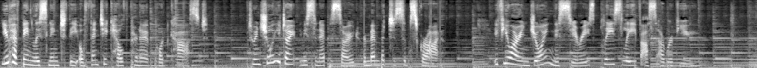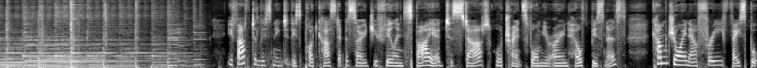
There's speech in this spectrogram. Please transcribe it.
You have been listening to the Authentic Healthpreneur podcast. To ensure you don't miss an episode, remember to subscribe. If you are enjoying this series, please leave us a review. If after listening to this podcast episode you feel inspired to start or transform your own health business, come join our free Facebook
